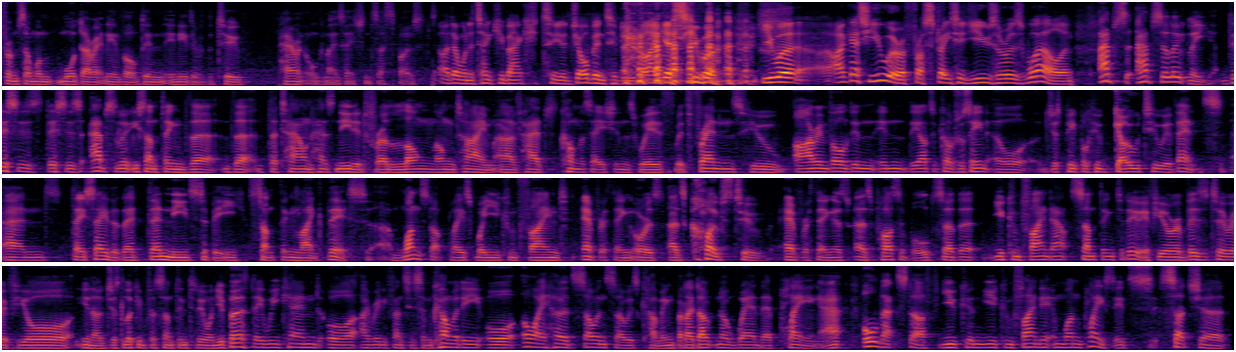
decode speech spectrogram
from someone more directly involved in, in either of the two parent organisations, I suppose. I don't want to take you back to your job interview, but I guess you were, you were, I guess you were a frustrated user as well. And Abs- absolutely, this is this is absolutely something that that the town has needed for a long, long time. And I've had conversations with with friends who are involved in in the arts and cultural scene, or just people who go to events, and they say that there there needs to be something like this, a one-stop place where you can find everything, or as as close to everything as, as possible so that you can find out something to do. If you're a visitor, if you're, you know, just looking for something to do on your birthday weekend, or I really fancy some comedy, or oh, I heard so and so is coming, but I don't know where they're playing at. All that stuff you can you can find it in one place. It's such a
